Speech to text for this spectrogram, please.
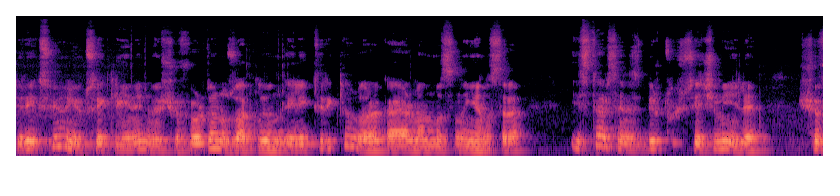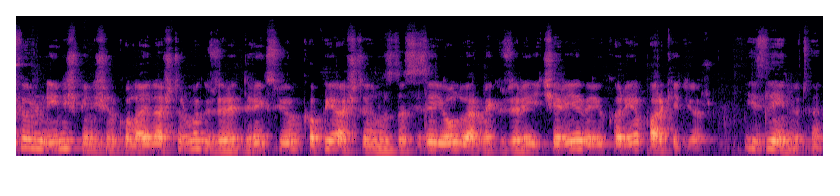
Direksiyon yüksekliğinin ve şoförden uzaklığının elektrikli olarak ayarlanmasının yanı sıra isterseniz bir tuş seçimi ile şoförün iniş binişini kolaylaştırmak üzere direksiyon kapıyı açtığınızda size yol vermek üzere içeriye ve yukarıya park ediyor. İzleyin lütfen.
